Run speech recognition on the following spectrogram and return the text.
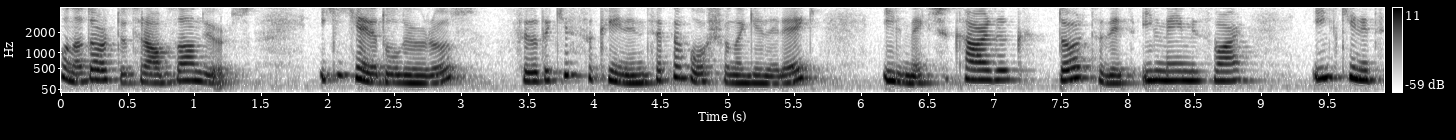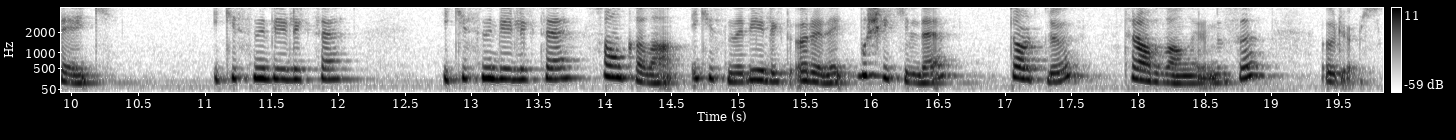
buna dörtlü trabzan diyoruz. İki kere doluyoruz. Sıradaki sık iğnenin tepe boşluğuna gelerek ilmek çıkardık. 4 adet ilmeğimiz var. İlkini tek, ikisini birlikte, ikisini birlikte, son kalan ikisini de birlikte örerek bu şekilde dörtlü trabzanlarımızı örüyoruz.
